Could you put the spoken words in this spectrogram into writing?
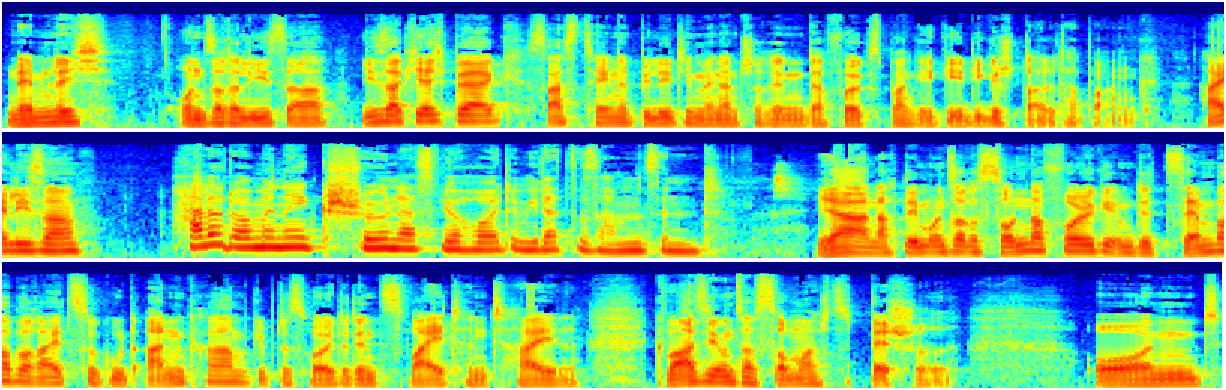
nämlich unsere Lisa, Lisa Kirchberg, Sustainability Managerin der Volksbank EG, die Gestalterbank. Hi Lisa. Hallo Dominik, schön, dass wir heute wieder zusammen sind. Ja, nachdem unsere Sonderfolge im Dezember bereits so gut ankam, gibt es heute den zweiten Teil. Quasi unser Sommer-Special. Und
